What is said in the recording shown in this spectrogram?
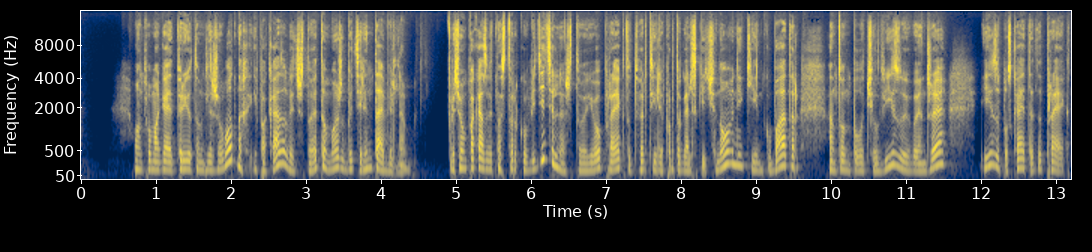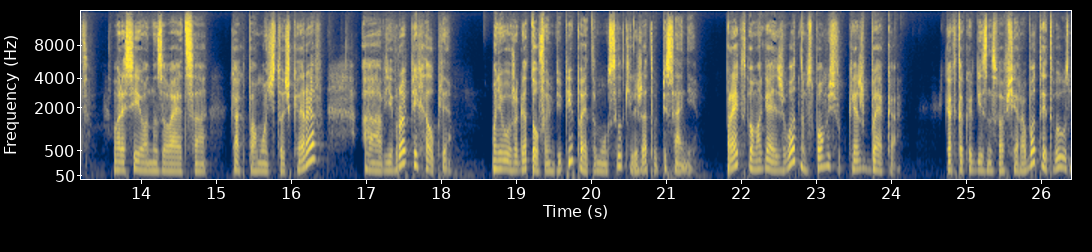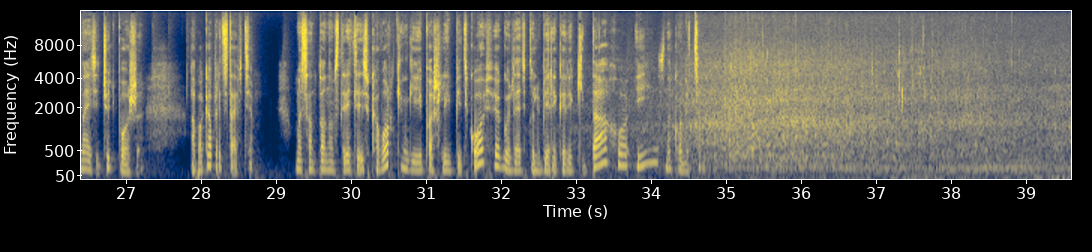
Он помогает приютам для животных и показывает, что это может быть рентабельным. Причем показывает настолько убедительно, что его проект утвердили португальские чиновники, инкубатор, Антон получил визу и ВНЖ и запускает этот проект. В России он называется «Как помочь.рф», а в Европе «Helply». У него уже готов MVP, поэтому ссылки лежат в описании. Проект помогает животным с помощью кэшбэка. Как такой бизнес вообще работает, вы узнаете чуть позже. А пока представьте. Мы с Антоном встретились в коворкинге и пошли пить кофе, гулять вдоль берега реки Тахо и знакомиться.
